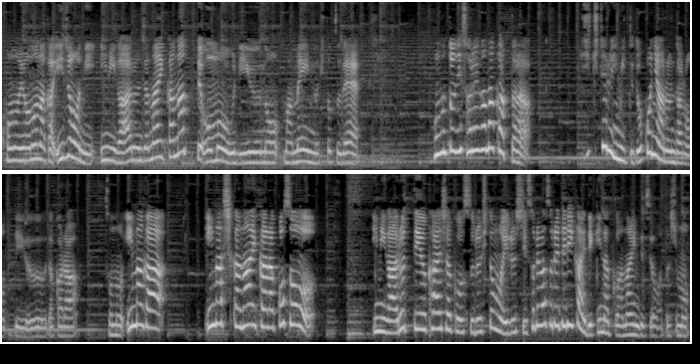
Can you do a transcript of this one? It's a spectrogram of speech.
この世の中以上に意味があるんじゃないかなって思う理由の、まあ、メインの一つで本当にそれがなかったら生きてる意味ってどこにあるんだろうっていう、だから、その今が、今しかないからこそ、意味があるっていう解釈をする人もいるし、それはそれで理解できなくはないんですよ、私も。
